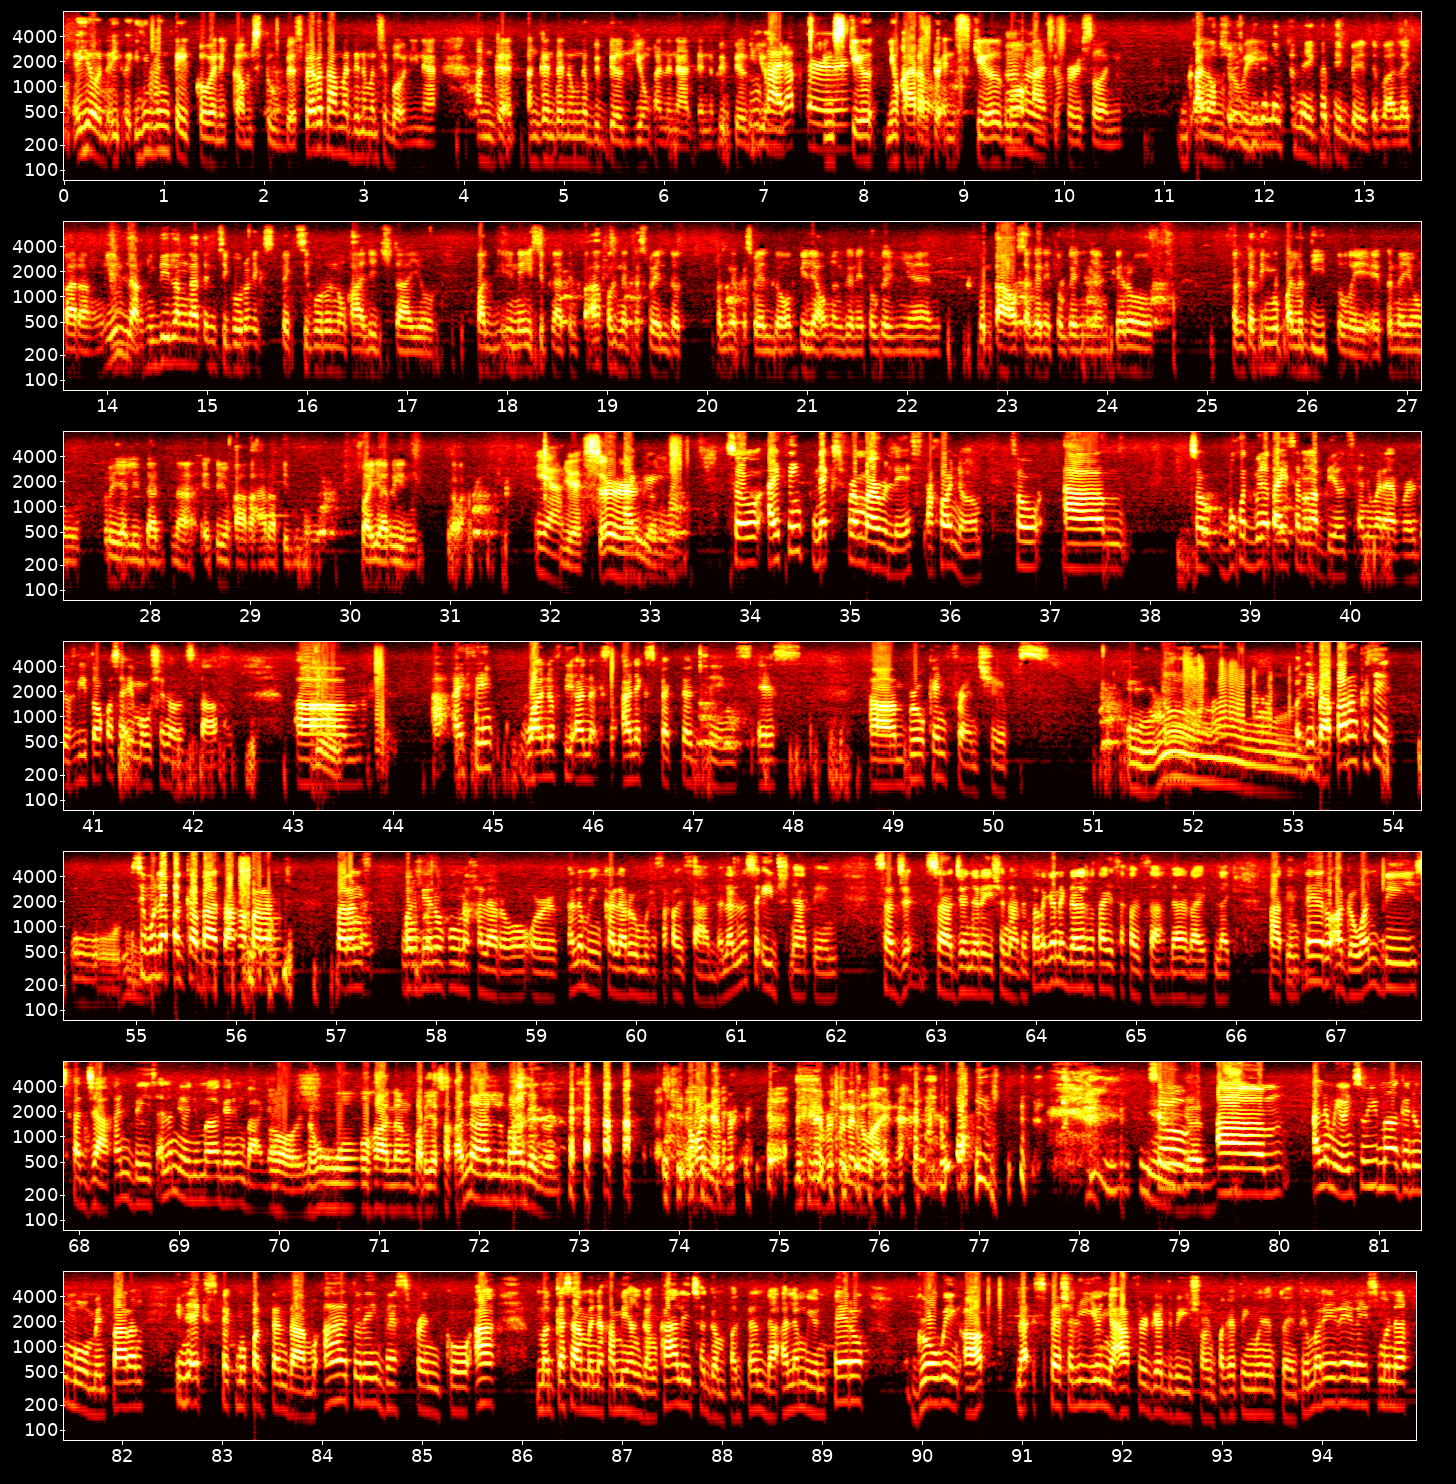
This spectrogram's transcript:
yun, y- yun yung take ko when it comes to bills. Pero tama din naman si Bonnie na ang, ga- ang ganda nung nabibuild yung ano natin, nabibuild Yung yung, character. yung skill, yung character Oo. and skill mo Mhm. as a person along the Actually, way. hindi naman siya negative eh, di ba? Like parang, yun lang, hindi lang natin siguro expect siguro nung college tayo, pag iniisip natin pa, ah, pag nagkasweldo, pag nagkasweldo ako, bili ako ng ganito, ganyan, punta ako sa ganito, ganyan. Pero, pagdating mo pala dito eh, ito na yung realidad na ito yung kakaharapin mo, bayarin. Diba? Yeah. Yes, sir. Agree. So, I think next from our list, ako, no? So, um, so, bukod muna tayo sa mga bills and whatever. Dito ako sa emotional stuff. Um, I think one of the unex- unexpected things is um, broken friendships. Ooh. O, di ba? Parang kasi, Oh, simula pagkabata ka, parang, parang, pag meron kong nakalaro or alam mo yung kalaro mo siya sa kalsada, lalo na sa age natin, sa ge- sa generation natin, talaga naglalaro tayo sa kalsada, right? Like, patintero, agawan base, tadyakan base, alam mo yun, yung mga ganung bagay. oh, nangunguha ng barya sa kanal, yung mga ganun. Ako never. never ko nagawa yun. ah. So, Oh um, alam mo yun, so yung mga ganung moment, parang ine-expect mo pagtanda mo, ah, ito na yung best friend ko, ah, magkasama na kami hanggang college, hanggang pagtanda, alam mo yun. Pero, growing up, especially yun nga, after graduation, pagdating mo ng 20, marirealize mo na,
